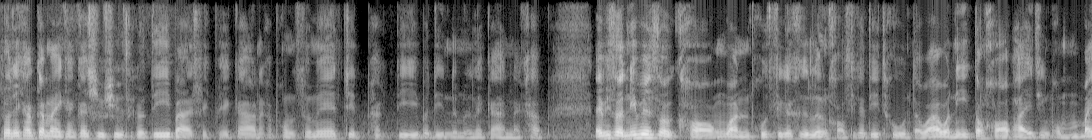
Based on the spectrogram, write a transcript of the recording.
สวัสดีครับกลับมาอีกครั้งกับ Chill Chill Security by SecPlayground นะครับ ผมสุเมธจิตภักดีบดินทร์ดำเนินรายการนะครับ episode นี้เป็นส่วนของวันพุธซึ่งก็คือเรื่องของ Security Tool แต่ว่าวันนี้ต้องขออภัยจริงผมไม่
